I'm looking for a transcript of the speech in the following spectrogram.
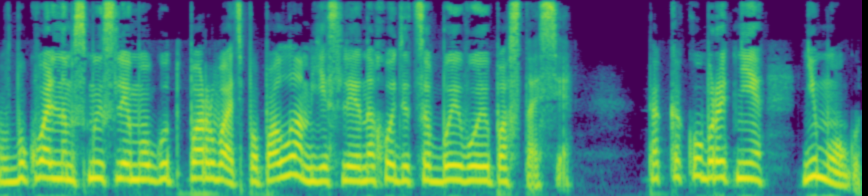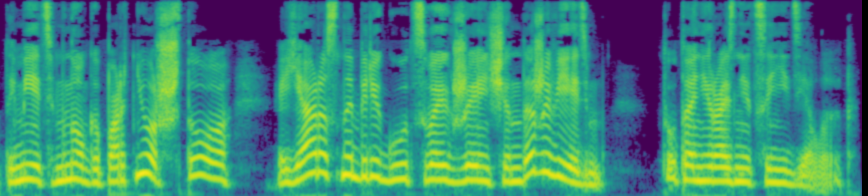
В буквальном смысле могут порвать пополам, если находятся в боевой ипостаси. Так как оборотни не могут иметь много партнерш, то яростно берегут своих женщин, даже ведьм. Тут они разницы не делают.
